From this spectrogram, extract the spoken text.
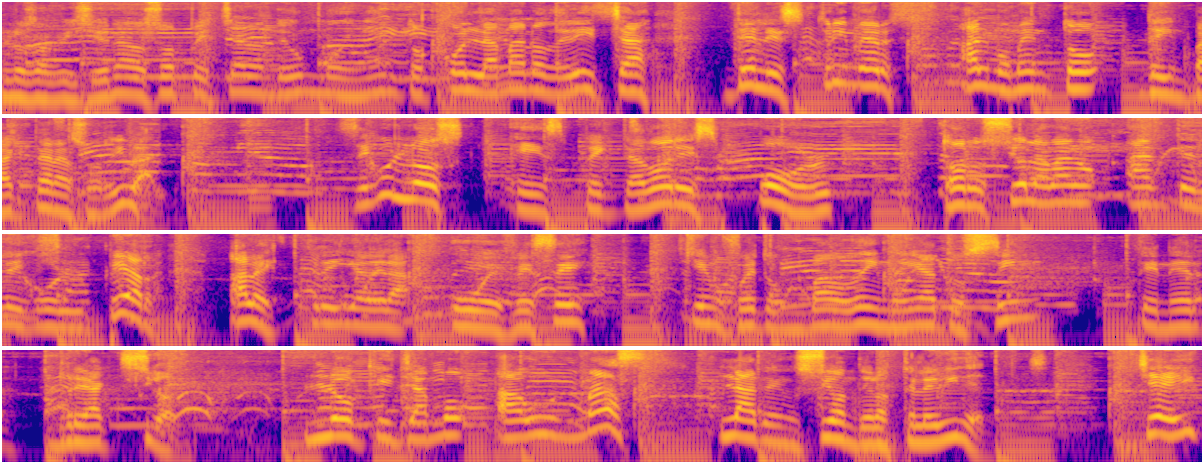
los aficionados sospecharon de un movimiento con la mano derecha del streamer al momento de impactar a su rival. Según los espectadores, Paul torció la mano antes de golpear a la estrella de la UFC, quien fue tumbado de inmediato sin tener reacción, lo que llamó aún más la atención de los televidentes. Jake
